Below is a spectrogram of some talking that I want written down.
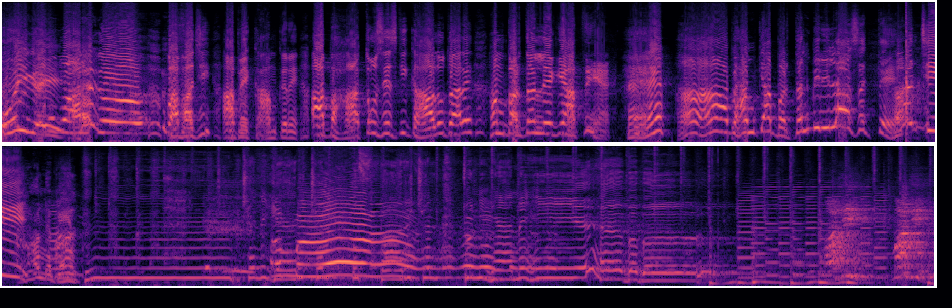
हो ही गई। मुबारक हो। पापा जी आप एक काम करें आप हाथों से इसकी खाल उतारे हम बर्तन लेके आते हैं। हैं? हाँ हाँ अब हम क्या बर्तन भी नहीं ला सकते? हाँ जी। हाँ, चल बार चल दुनिया नहीं है बबल। माँ जी माँ जी।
